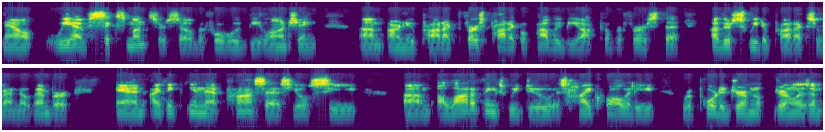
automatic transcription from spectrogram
Now we have six months or so before we'll be launching um, our new product. First product will probably be October 1st, the other suite of products around November. And I think in that process, you'll see um, a lot of things we do is high quality reported journal- journalism.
